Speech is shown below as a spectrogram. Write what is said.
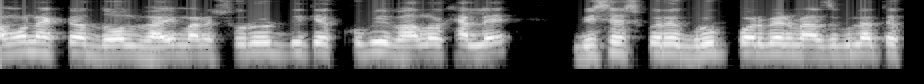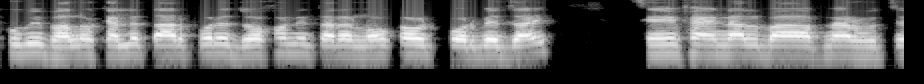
এমন একটা দল ভাই মানে শুরুর দিকে খুবই ভালো খেলে, বিশেষ করে গ্রুপ পর্বের ম্যাচগুলোতে খুবই ভালো খেলে, তারপরে যখনই তারা নক আউট পর্বে যায় সেমিফাইনাল বা আপনার হচ্ছে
